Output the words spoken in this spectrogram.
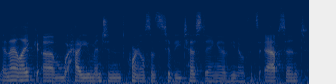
And I like um, how you mentioned corneal sensitivity testing of, you know, if it's absent,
